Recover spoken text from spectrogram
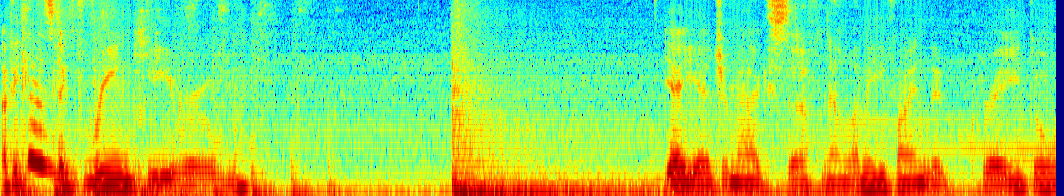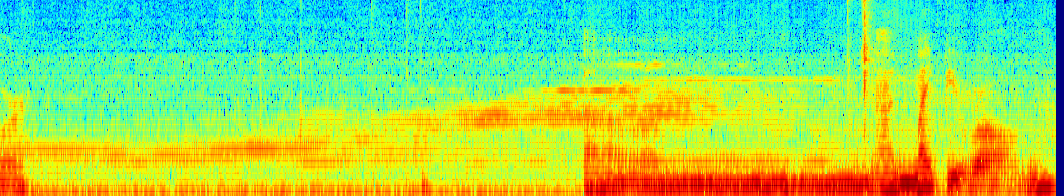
I think it was the green key room. Yeah, yeah, dramatic stuff. Now let me find the gray door. Um, I might be wrong.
